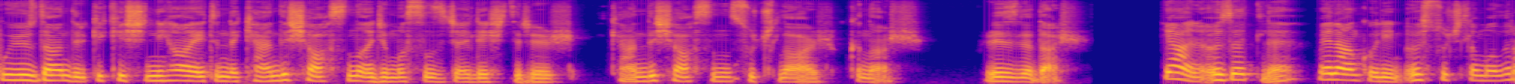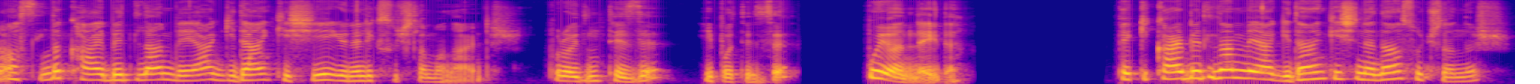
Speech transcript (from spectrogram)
Bu yüzdendir ki kişi nihayetinde kendi şahsını acımasızca eleştirir, kendi şahsını suçlar, kınar, rezil eder. Yani özetle melankolinin öz suçlamaları aslında kaybedilen veya giden kişiye yönelik suçlamalardır. Freud'un tezi, hipotezi bu yöndeydi. Peki kaybedilen veya giden kişi neden suçlanır?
